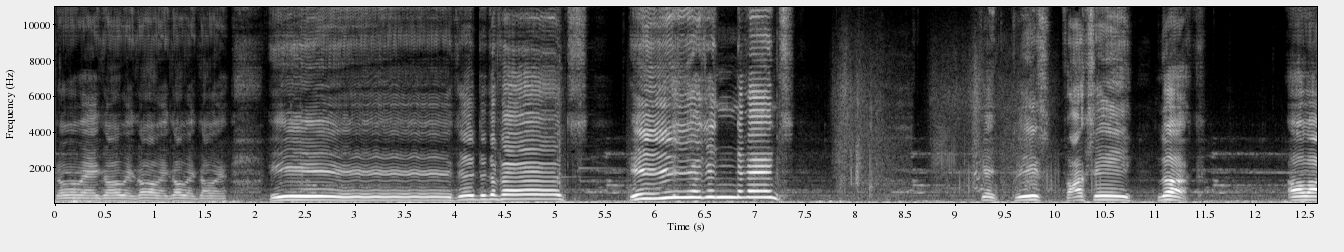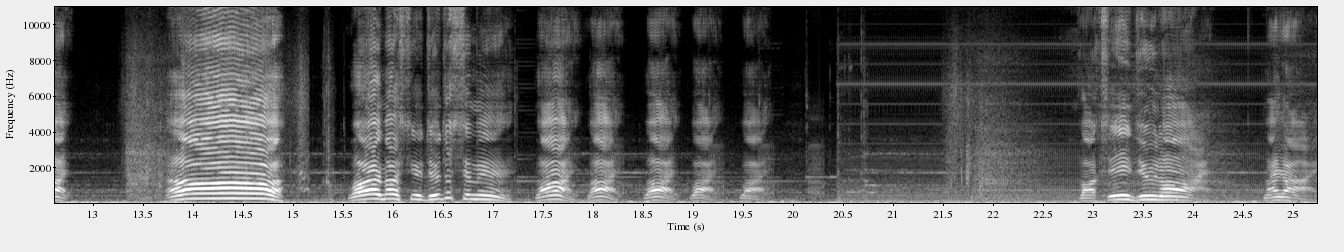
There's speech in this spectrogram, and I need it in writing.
Go away, go away, go away, go away, go away. He is in the defense! He is in the defense! Please, Foxy, look. Alright. Ah! Why must you do this to me? Why? Why? Why? Why? Why? Foxy, do not. My guy.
